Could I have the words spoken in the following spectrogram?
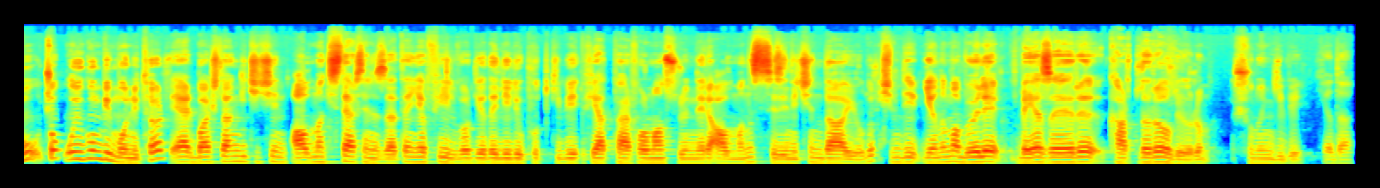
Bu çok uygun bir monitör. Eğer başlangıç için almak isterseniz zaten ya Feelworld ya da Lilliput gibi fiyat performans ürünleri almanız sizin için daha iyi olur. Şimdi yanıma böyle beyaz ayarı kartları alıyorum şunun gibi ya da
